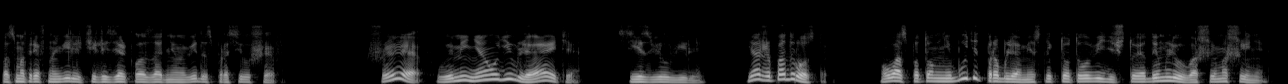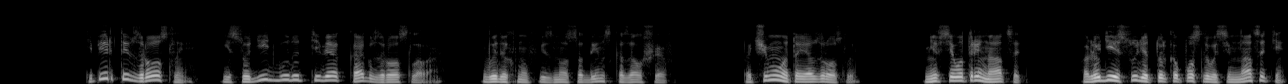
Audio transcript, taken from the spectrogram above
Посмотрев на Вилли через зеркало заднего вида, спросил шеф. «Шеф, вы меня удивляете», — съязвил Вилли. «Я же подросток. У вас потом не будет проблем, если кто-то увидит, что я дымлю в вашей машине?» «Теперь ты взрослый, и судить будут тебя как взрослого», — выдохнув из носа дым, сказал шеф. «Почему это я взрослый? Мне всего тринадцать, а людей судят только после восемнадцати.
